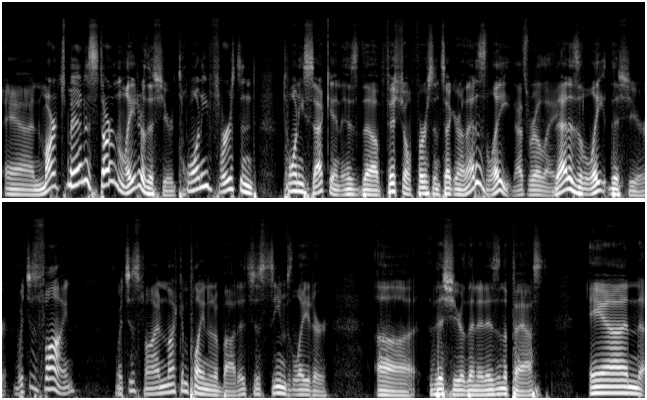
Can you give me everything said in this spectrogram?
and March Madness starting later this year. Twenty first and twenty second is the official first and second round. That is late. That's real late. That is late this year, which is fine. Which is fine. I'm not complaining about it. It just seems later uh, this year than it is in the past. And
